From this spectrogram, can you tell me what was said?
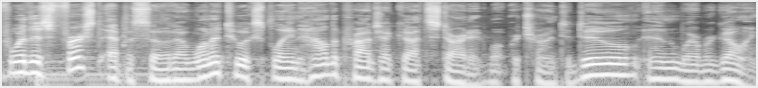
For this first episode, I wanted to explain how the project got started, what we're trying to do, and where we're going.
